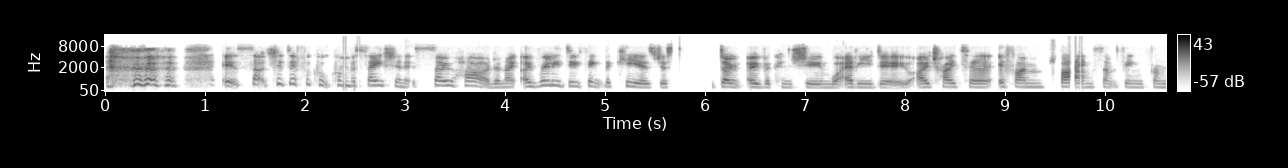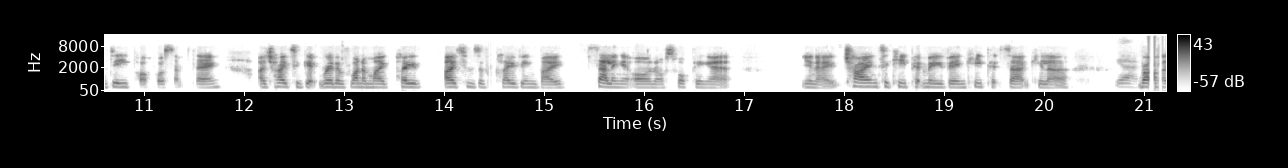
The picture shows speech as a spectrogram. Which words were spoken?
it's such a difficult conversation. It's so hard. And I, I really do think the key is just don't overconsume whatever you do. I try to, if I'm buying something from Depop or something, I try to get rid of one of my clo- items of clothing by selling it on or swapping it, you know, trying to keep it moving, keep it circular. Yeah. rather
